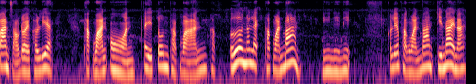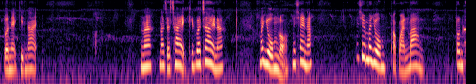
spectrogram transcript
บ้านสาวดอยเขาเรียก ผักหวานอ่อน ไอ้ต้นผักหวานผัก เออนั่นแหละ ผักหวานบ้าน นี่นี่นี่เขาเรียกผักหวานบ้านกินได้นะ ตัวเนี้ยกินได้ นะ น่าจะใช่ คิดว่าใช่นะมะยมเหรอ ไม่ใช่นะ ไม่ใช่มะยม ผักหวานบ้าน ต้นข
